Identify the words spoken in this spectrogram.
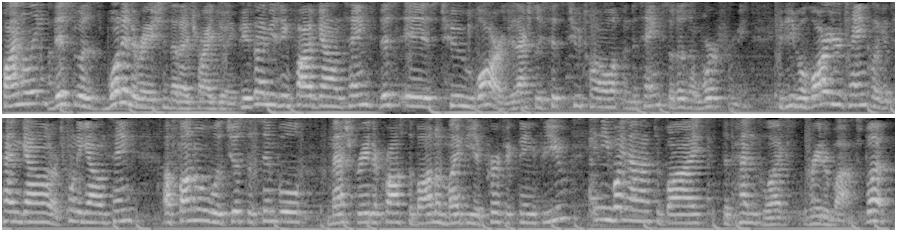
Finally, this was one iteration that I tried doing. Because I'm using five gallon tanks, this is too large. It actually sits too tall up in the tank, so it doesn't work for me. If you have a larger tank, like a 10 gallon or 20 gallon tank, a funnel with just a simple mesh grate across the bottom might be a perfect thing for you, and you might not have to buy the Penn Plex breeder box. But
